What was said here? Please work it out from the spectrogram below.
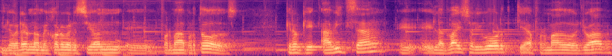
y lograr una mejor versión eh, formada por todos. Creo que Avixa, el advisory board que ha formado Joab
